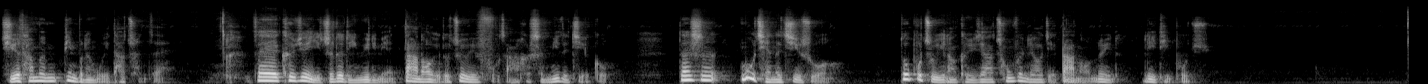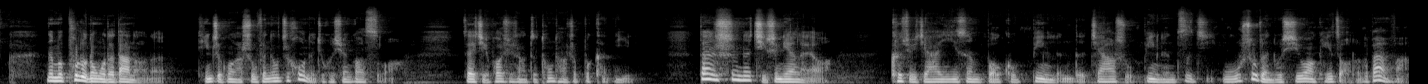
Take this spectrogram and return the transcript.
其实他们并不认为它存在。在科学已知的领域里面，大脑有着最为复杂和神秘的结构，但是目前的技术都不足以让科学家充分了解大脑内的立体布局。那么哺乳动物的大脑呢？停止供氧十五分钟之后呢，就会宣告死亡。在解剖学上，这通常是不可逆的。但是呢，几十年来啊，科学家、医生，包括病人的家属、病人自己，无数人都希望可以找到个办法，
